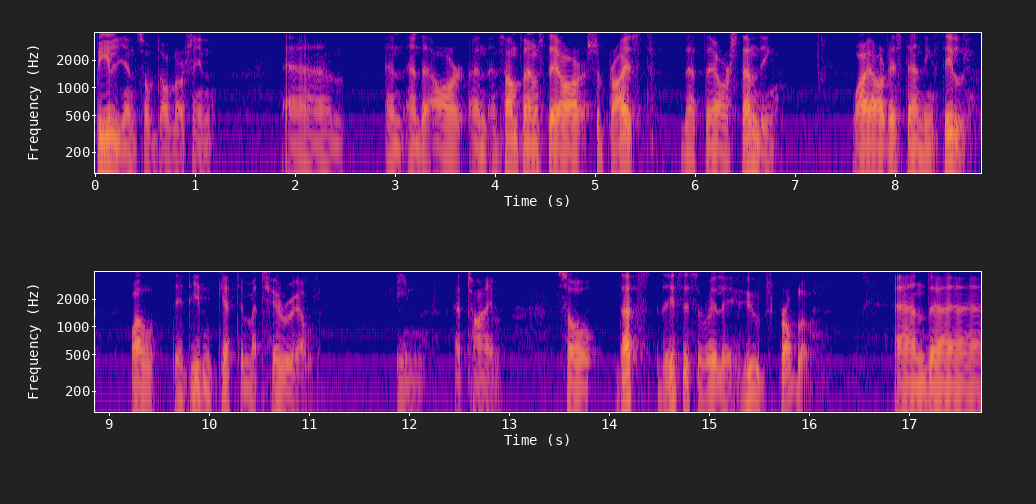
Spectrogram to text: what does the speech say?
billions of dollars in. Um, and, and, they are, and, and sometimes they are surprised that they are standing. Why are they standing still? Well, they didn't get the material in a time. So that's, this is a really huge problem. And uh,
